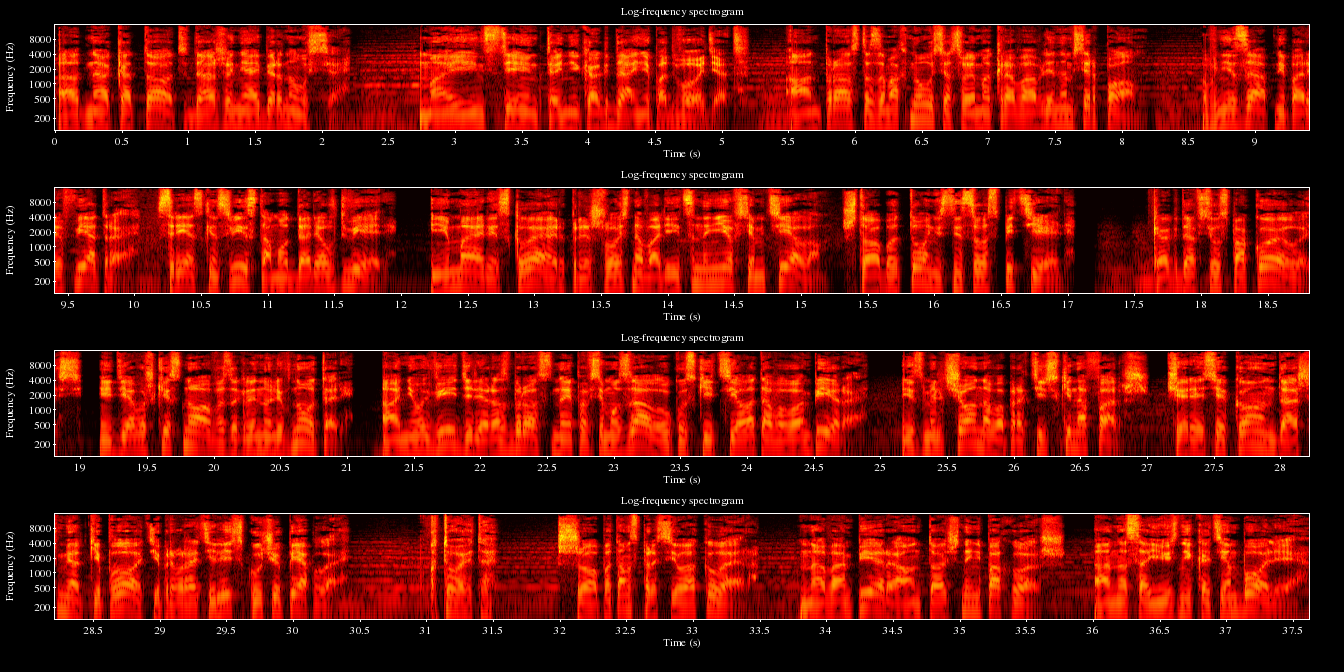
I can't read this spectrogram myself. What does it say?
Однако тот даже не обернулся. «Мои инстинкты никогда не подводят». Он просто замахнулся своим окровавленным серпом. Внезапный порыв ветра с резким свистом ударил в дверь, и Мэри Склэр пришлось навалиться на нее всем телом, чтобы то не снесло с петель. Когда все успокоилось, и девушки снова заглянули внутрь, они увидели разбросанные по всему залу куски тела того вампира – измельченного практически на фарш. Через секунду ошметки плоти превратились в кучу пепла. «Кто это?» – шепотом спросила Клэр. На вампира он точно не похож, а на союзника тем более.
